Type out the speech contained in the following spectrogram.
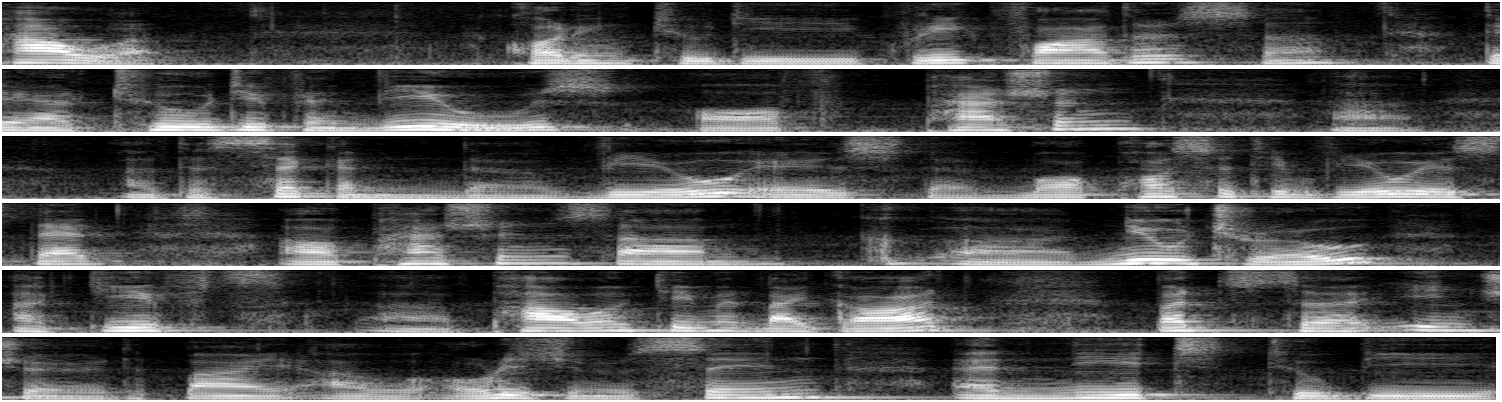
power. According to the Greek fathers, uh, there are two different views of passion. Uh, uh, the second uh, view is the more positive view is that our passions are uh, neutral, gifts uh, power given by God, but injured by our original sin and need to be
